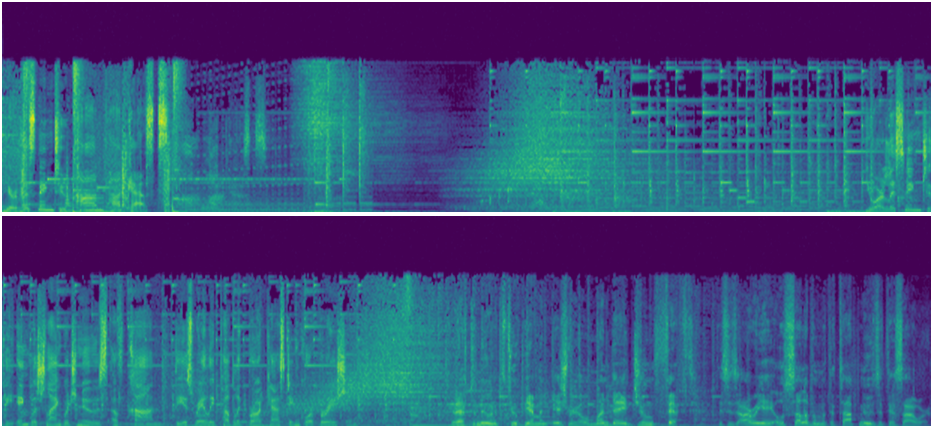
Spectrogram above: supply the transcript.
You're listening to Kan Podcasts. You are listening to the English language news of Kan, the Israeli Public Broadcasting Corporation. Good afternoon. It's 2 p.m. in Israel, Monday, June 5th. This is Aryeh O'Sullivan with the top news at this hour.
